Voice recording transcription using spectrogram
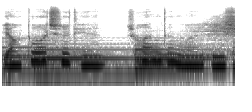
要多吃点，穿得暖一些。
